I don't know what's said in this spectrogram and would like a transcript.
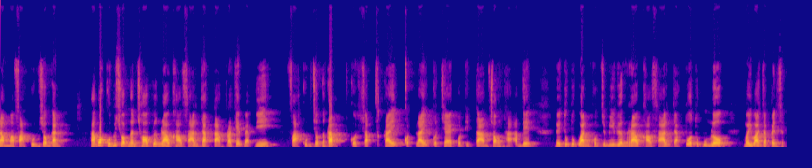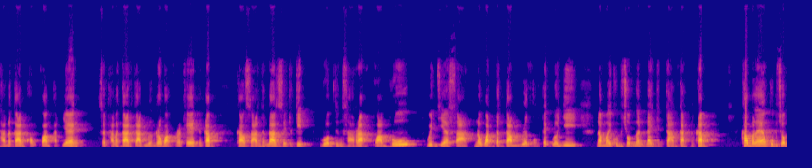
นำมาฝากคุณผู้ชมกัน หากว่าคุณผู้ชมนั้นชอบเรื่องราวข่าวสารจากต่างประเทศแบบนี้ ฝากคุณผู้ชมนะครับ กด subscribe กดไลค์กดแชร์กดติดตามช่องถาอัปเดต ในทุกๆวันผมจะมีเรื่องราวข่าวสารจากทั่วทุกมุมโลก ไม่ว่าจะเป็นสถานการณ์ของความขัดแย้ง สถานการณ์การเมืองระหว่างประเทศนะครับ ข่าวสารทางด้านเศรษฐกิจ รวมถึงสาระความรู้ วิทยาศาสตร์ นวัตกรรม เรื่องของเทคโนโลยีนำให้คุณผู้ชมนั้นได้ติดตามกันนะครับ เข้ามาแล้วคุณผู้ชม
